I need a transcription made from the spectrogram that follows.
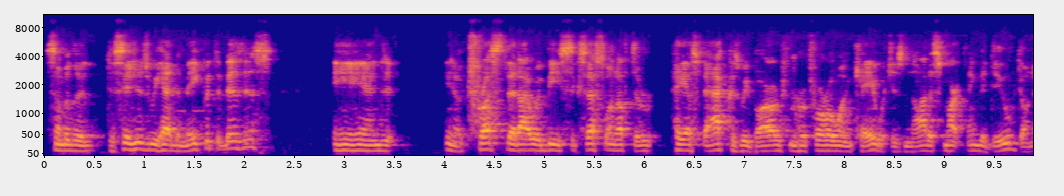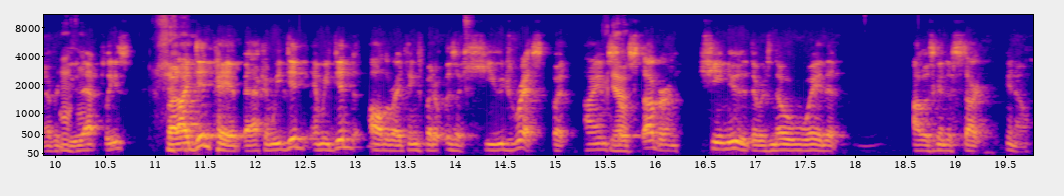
some of the decisions we had to make with the business, and you know, trust that I would be successful enough to pay us back because we borrowed from her 401k, which is not a smart thing to do. Don't ever mm-hmm. do that, please. But I did pay it back, and we did, and we did all the right things. But it was a huge risk. But I am yeah. so stubborn she knew that there was no way that I was going to start, you know,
